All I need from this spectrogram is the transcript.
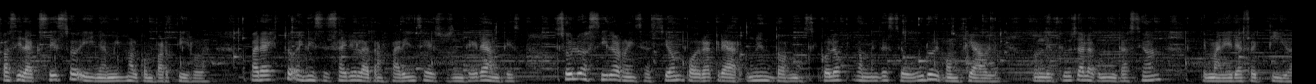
fácil acceso y dinamismo al compartirla. Para esto es necesario la transparencia de sus integrantes. Solo así la organización podrá crear un entorno psicológicamente seguro y confiable, donde fluya la comunicación de manera efectiva.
